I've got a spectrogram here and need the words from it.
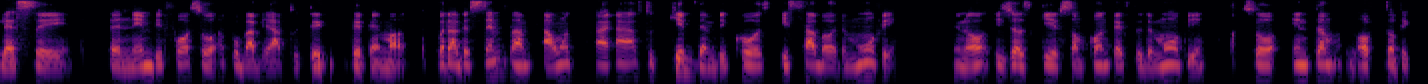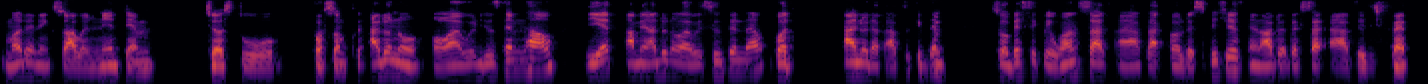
let's say, a name before, so I probably have to take, take them out. But at the same time, I want, I, have to keep them because it's about the movie. You know, it just gives some context to the movie. So in terms of topic modeling, so I will need them just to for something. I don't know how I will use them now yet. I mean, I don't know I will use them now, but I know that I have to keep them. So basically, one side I have like all the speeches, and other the side I have the different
